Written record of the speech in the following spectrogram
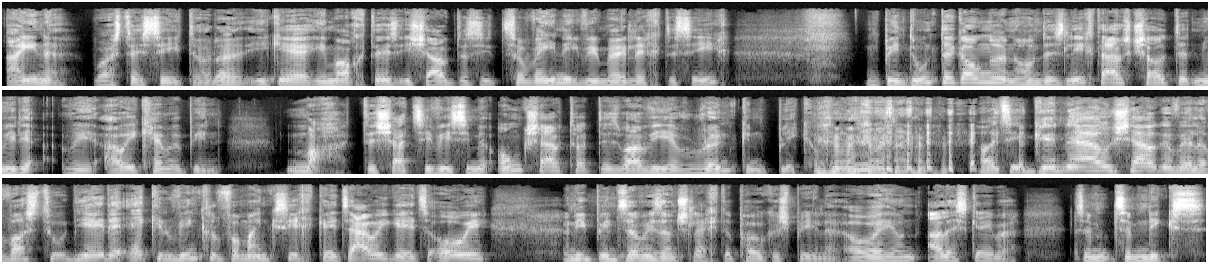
eine, was das sieht, oder? Ich gehe, ich mache das, ich schaue, dass ich so wenig wie möglich das sehe. Und bin untergegangen und habe das Licht ausgeschaltet und wie, ich, wie ich angekommen bin, mach, das Schatzi, wie sie mir angeschaut hat, das war wie ein Röntgenblick. hat sie genau schauen wollen, was tut jeder Eckenwinkel von meinem Gesicht, geht's auch, geht's auch. Und ich bin sowieso ein schlechter Pokerspieler, aber ich habe alles gegeben, zum, zum nix,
